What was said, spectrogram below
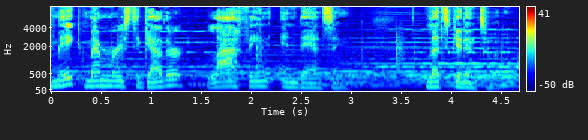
make memories together, laughing and dancing. Let's get into it.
